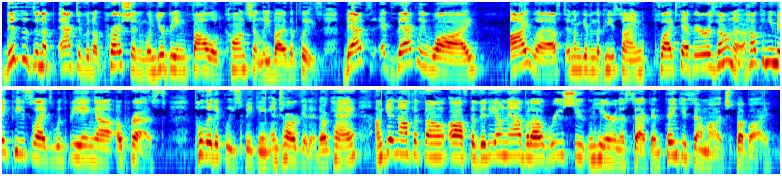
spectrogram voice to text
this is an act of an oppression when you're being followed constantly by the police. That's exactly why I left, and I'm giving the peace sign, Flagstaff, Arizona. How can you make peace flags with being uh, oppressed, politically speaking, and targeted, okay? I'm getting off the phone, off the video now, but I'll reshoot in here in a second. Thank you so much. Bye-bye.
